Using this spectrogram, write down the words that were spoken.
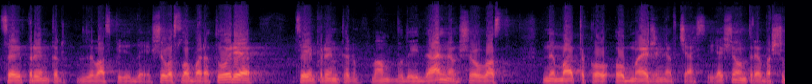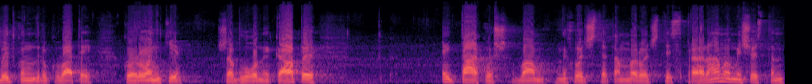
цей принтер для вас підійде. Якщо у вас лабораторія, цей принтер вам буде ідеально, якщо у вас немає такого обмеження в часі. Якщо вам треба швидко надрукувати коронки, шаблони, капи, і також вам не хочете там морочитись з програмами, щось там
